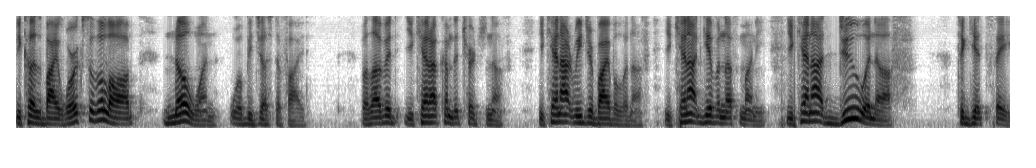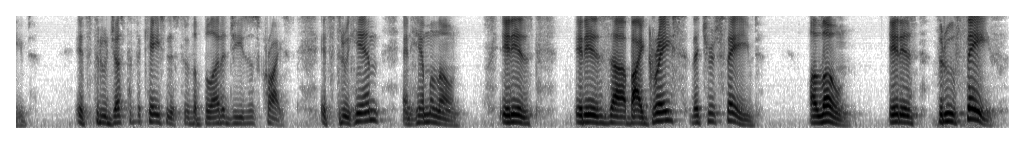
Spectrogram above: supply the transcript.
Because by works of the law, no one will be justified. Beloved, you cannot come to church enough. You cannot read your Bible enough. You cannot give enough money. You cannot do enough to get saved. It's through justification, it's through the blood of Jesus Christ. It's through Him and Him alone. It is, it is uh, by grace that you're saved alone. It is through faith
